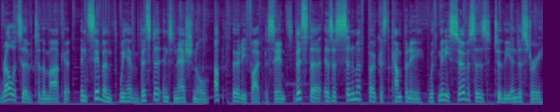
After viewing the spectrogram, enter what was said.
relative to the market. In seventh, we have Vista International, up 35%. Vista is a cinema focused company with many services to the industry.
